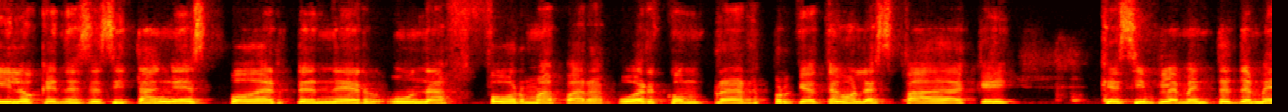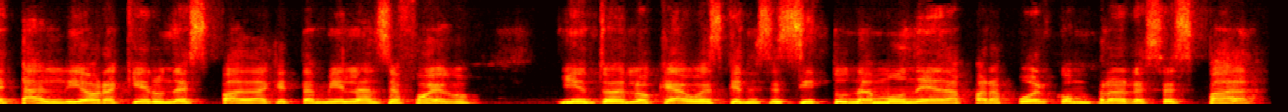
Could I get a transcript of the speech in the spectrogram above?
Y lo que necesitan es poder tener una forma para poder comprar, porque yo tengo la espada que, que simplemente es de metal y ahora quiero una espada que también lance fuego. Y entonces lo que hago es que necesito una moneda para poder comprar esa espada.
